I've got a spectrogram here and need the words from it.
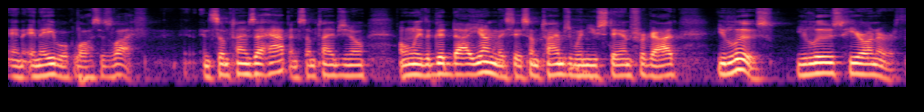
and, and Abel lost his life. And sometimes that happens. Sometimes, you know, only the good die young. They say sometimes when you stand for God, you lose you lose here on earth.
